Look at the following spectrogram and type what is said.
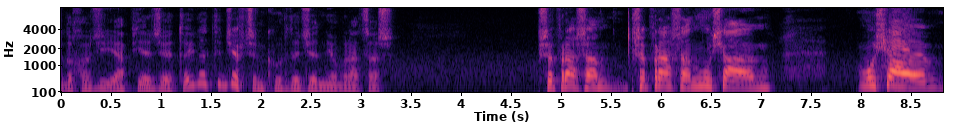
dochodzi? Ja pierdzie, to ile ty dziewczyn, kurde, dziennie obracasz? Przepraszam, przepraszam, musiałem. Musiałem.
